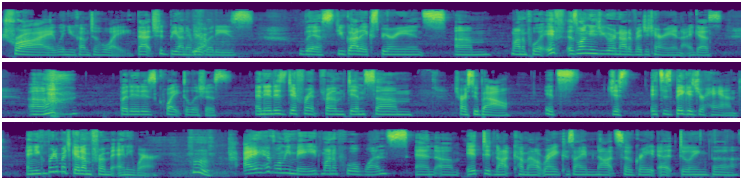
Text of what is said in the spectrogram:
try when you come to Hawaii. That should be on everybody's yeah. list. You got to experience um, Manapua, if as long as you are not a vegetarian, I guess. Um, but it is quite delicious, and it is different from dim sum, char siu bao. It's just it's as big as your hand, and you can pretty much get them from anywhere. Hmm. I have only made Manapua once, and um, it did not come out right because I'm not so great at doing the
